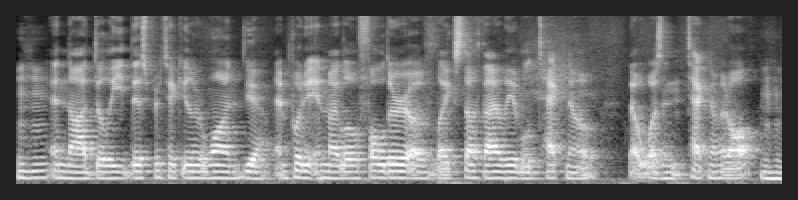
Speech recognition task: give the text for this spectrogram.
Mm-hmm. and not delete this particular one." Yeah. And put it in my little folder of like stuff that I labeled techno that wasn't techno at all. Mm-hmm.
